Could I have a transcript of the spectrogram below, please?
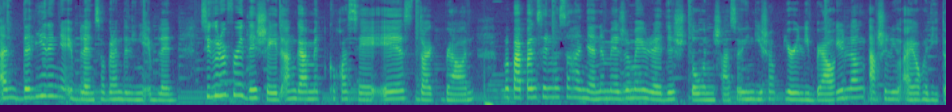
Ang dali rin niya i-blend. Sobrang dali niya i-blend. Siguro for this shade, ang gamit ko kasi is dark brown. Mapapansin mo sa kanya na medyo may reddish tone siya. So, hindi siya purely brown. Yun lang actually yung ayaw ko dito.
